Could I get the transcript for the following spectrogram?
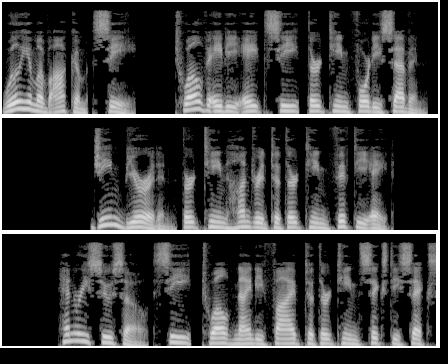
William of Ockham, c. 1288 c. 1347 Jean Buridan (1300–1358), Henry Suso (c. 1295–1366).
